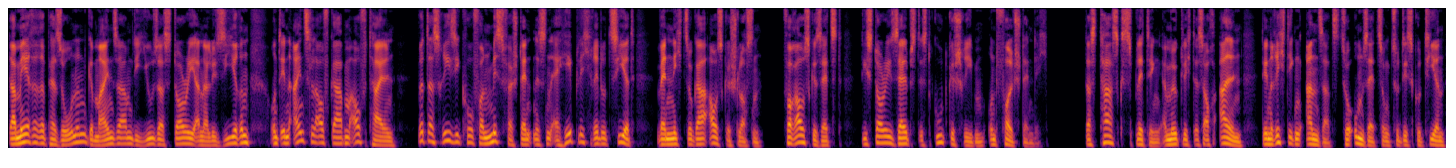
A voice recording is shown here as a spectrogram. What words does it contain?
Da mehrere Personen gemeinsam die User Story analysieren und in Einzelaufgaben aufteilen, wird das Risiko von Missverständnissen erheblich reduziert, wenn nicht sogar ausgeschlossen, vorausgesetzt, die Story selbst ist gut geschrieben und vollständig. Das Task Splitting ermöglicht es auch allen, den richtigen Ansatz zur Umsetzung zu diskutieren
